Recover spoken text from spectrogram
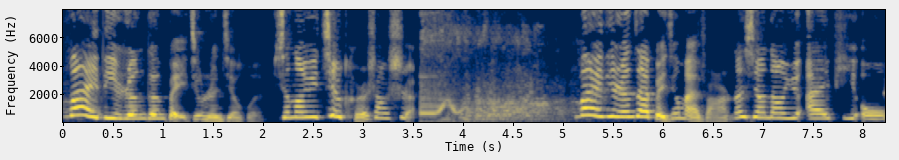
外地人跟北京人结婚，相当于借壳上市。在北京买房，那相当于 IPO。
